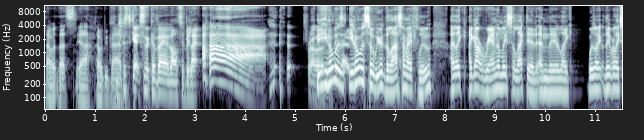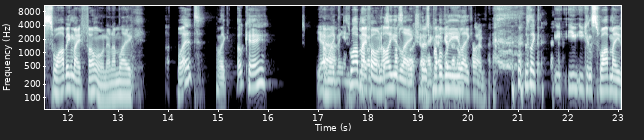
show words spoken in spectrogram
that would that's yeah, that would be bad. Just get to the conveyor belt and be like, aha! Throw. You- you know over what was you know what was so weird? The last time I flew, I like I got randomly selected, and they like was like they were like swabbing my phone, and I'm like, what? I'm like, okay. Yeah, I'm like, I mean, swab my phone, all you'd like. mustache, There's I probably, that all the like- There's like you, you you can swab my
